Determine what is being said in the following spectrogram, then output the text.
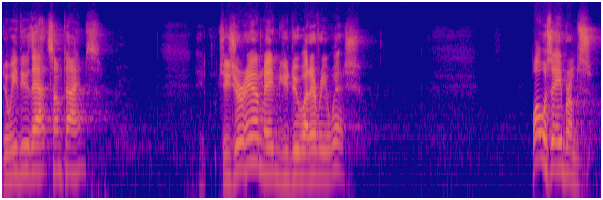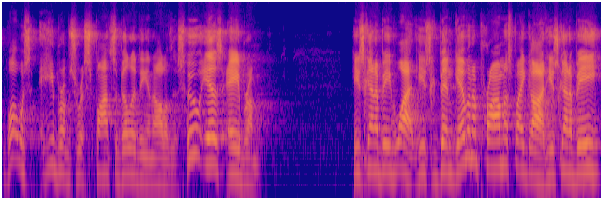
Do we do that sometimes? She's your handmaid, you do whatever you wish. What was Abram's what was Abram's responsibility in all of this? Who is Abram? He's going to be what? He's been given a promise by God. He's going to be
